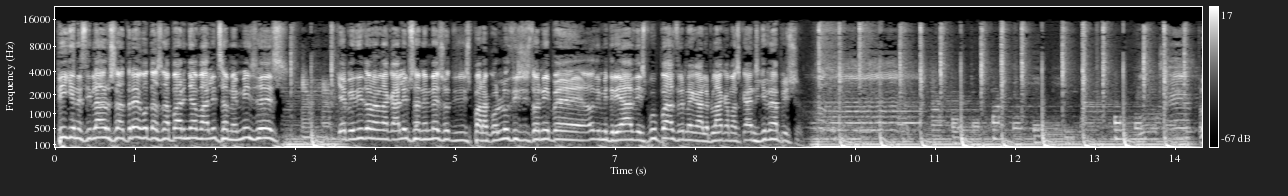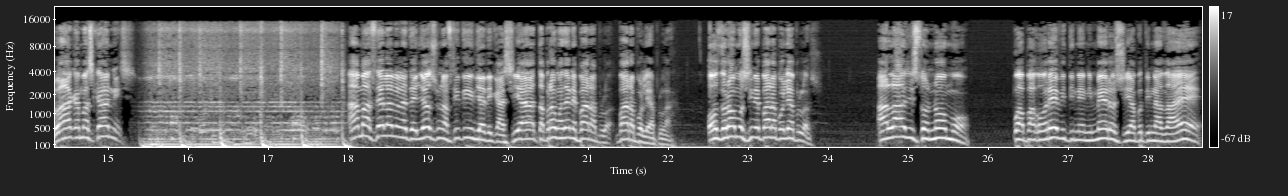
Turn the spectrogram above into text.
πήγαινε στη Λάруσα τρέχοντας να πάρει μια βαλίτσα με μίζες και επειδή τον ανακαλύψανε μέσω της παρακολούθησης τον είπε ο Δημητριάδης Πού πας ρε μεγάλε πλάκα μας κάνεις γύρνα πίσω Πλάκα μας κάνεις Άμα θέλανε να τελειώσουν αυτή τη διαδικασία Τα πράγματα είναι πάρα, πάρα πολύ απλά Ο δρόμος είναι πάρα πολύ απλός Αλλάζει τον νόμο που απαγορεύει την ενημέρωση από την ΑΔΑΕ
